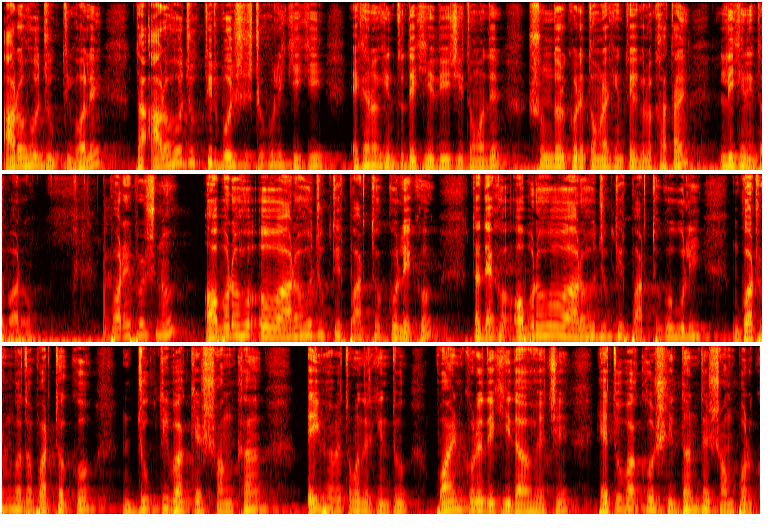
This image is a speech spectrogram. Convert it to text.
আরোহ যুক্তি বলে। তা আরোহ যুক্তির বৈশিষ্ট্যগুলি কী কী? এখানেও কিন্তু দেখিয়ে দিয়েছি তোমাদের। সুন্দর করে তোমরা কিন্তু এগুলো খাতায় লিখে নিতে পারো। পরের প্রশ্ন অবরোহ ও আরোহ যুক্তির পার্থক্য লেখো। তা দেখো, অবরোহ ও আরোহ যুক্তির পার্থক্যগুলি গঠনগত পার্থক্য যুক্তিবাক্যের সংখ্যা, এইভাবে তোমাদের কিন্তু পয়েন্ট করে দেখিয়ে দেওয়া হয়েছে। হেতুবাক্য, সিদ্ধান্তের সম্পর্ক,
